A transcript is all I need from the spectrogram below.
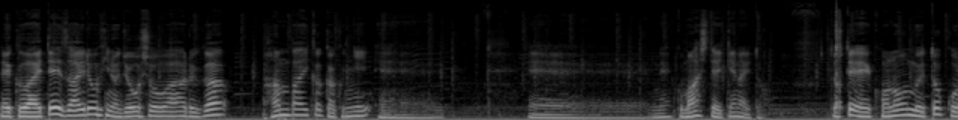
で加えて材料費の上昇はあるが、販売価格に、えーえー、ね、回していけないと。そして、好むと好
